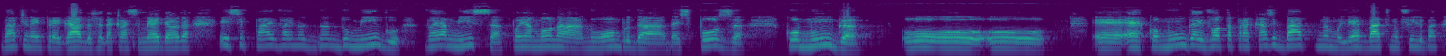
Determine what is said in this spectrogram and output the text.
bate na empregada, você é da classe média. Esse pai vai no, no domingo, vai à missa, põe a mão na, no ombro da, da esposa, comunga, ou, é, é, comunga e volta para casa e bate na mulher, bate no filho. Bate...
